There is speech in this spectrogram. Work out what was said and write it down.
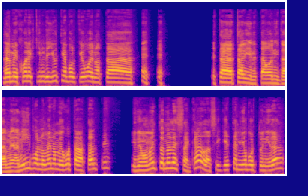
la mejor skin de Justia porque bueno, está, está, está bien, está bonita. A mí por lo menos me gusta bastante y de momento no la he sacado, así que esta es mi oportunidad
